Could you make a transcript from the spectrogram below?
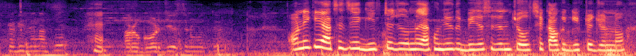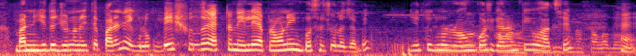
একটা ডিজাইন আছে হ্যাঁ। আরও গর্জিয়াস মধ্যে। অনেকেই আছে যে গিফটের জন্য এখন যেহেতু বিজয় সিজন চলছে কাউকে গিফটের জন্য বা নিজেদের জন্য নিতে পারেন এগুলো বেশ সুন্দর একটা নিলে আপনার অনেক বছর চলে যাবে। যেহেতু এগুলো রং কষ গ্যারান্টিও আছে। হ্যাঁ।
